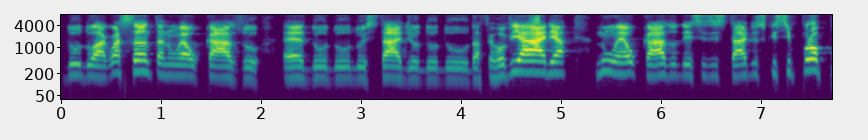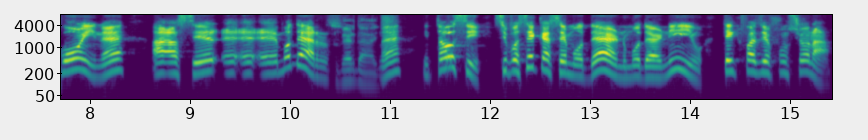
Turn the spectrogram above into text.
do, do Água Santa, não é o caso é, do, do, do, estádio do, do, da Ferroviária, não é o caso desses estádios que se propõem, né? A, a ser é, é, é modernos. Verdade. Né? Então, assim, se você quer ser moderno, moderninho, tem que fazer funcionar.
